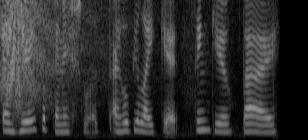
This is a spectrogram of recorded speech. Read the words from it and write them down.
And here's the finished look. I hope you like it. Thank you. Bye.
